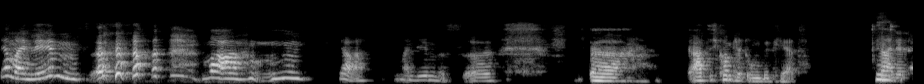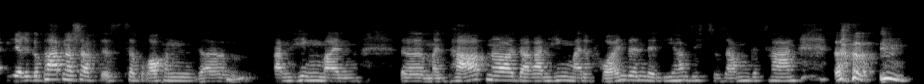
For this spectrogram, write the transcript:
ja, mein Leben war, hm, ja, mein Leben ist, äh, äh, hat sich komplett umgekehrt. Ja. Meine langjährige Partnerschaft ist zerbrochen. Daran hing mein, äh, mein Partner, daran hing meine Freundin, denn die haben sich zusammengetan.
